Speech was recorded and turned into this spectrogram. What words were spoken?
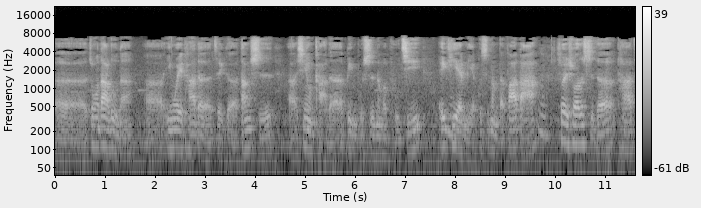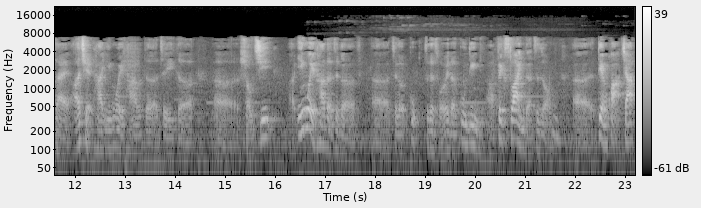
呃，中国大陆呢，呃，因为它的这个当时呃，信用卡的并不是那么普及，ATM 也不是那么的发达。嗯。所以说，使得它在，而且它因为它的这个呃手机啊，因为它的这个。呃，这个固这个所谓的固定啊 fixed line 的这种呃电话家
